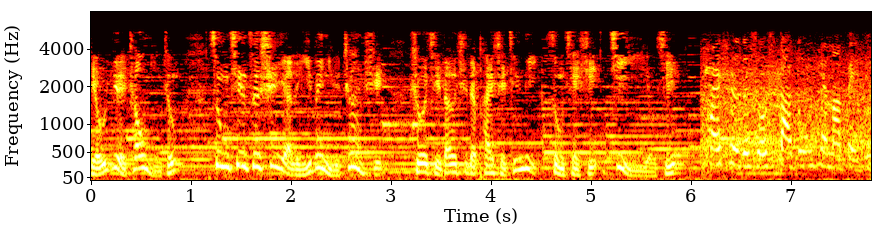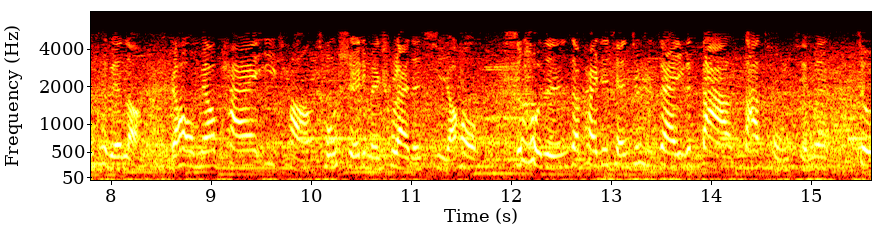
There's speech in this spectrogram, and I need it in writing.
流月昭明》中，宋茜则饰演了一位女战士。说起当时的拍摄经历，宋茜是记忆犹新。拍摄的时候是大冬天嘛，北京特别冷，然后我们要拍一场从水里面出来的戏，然后所有的人在拍之前就是在一个大大桶前面，就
